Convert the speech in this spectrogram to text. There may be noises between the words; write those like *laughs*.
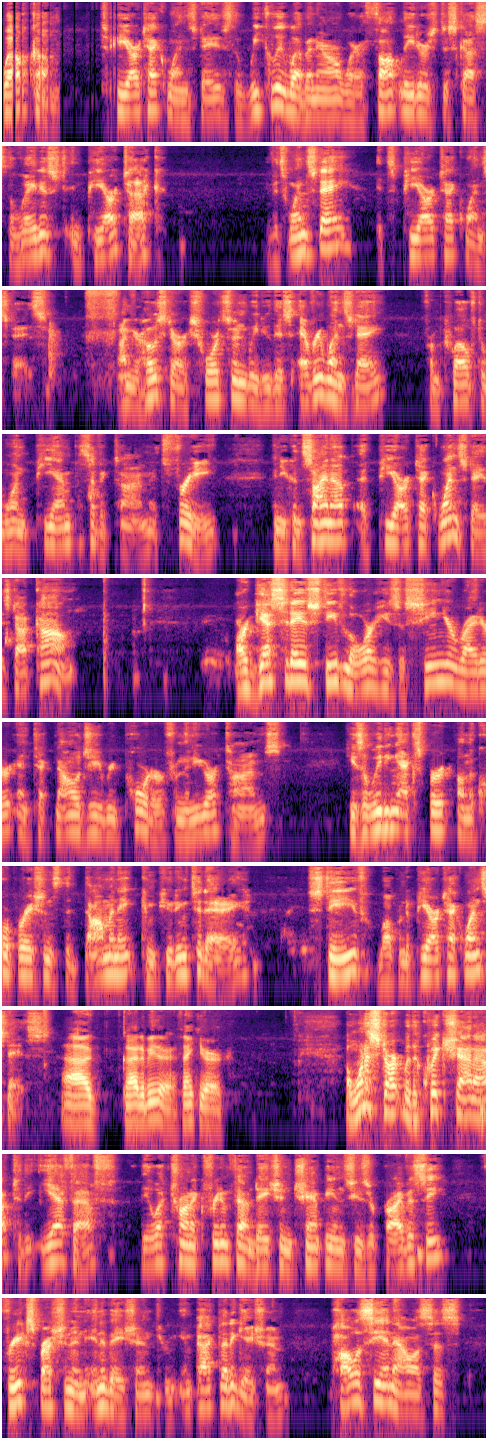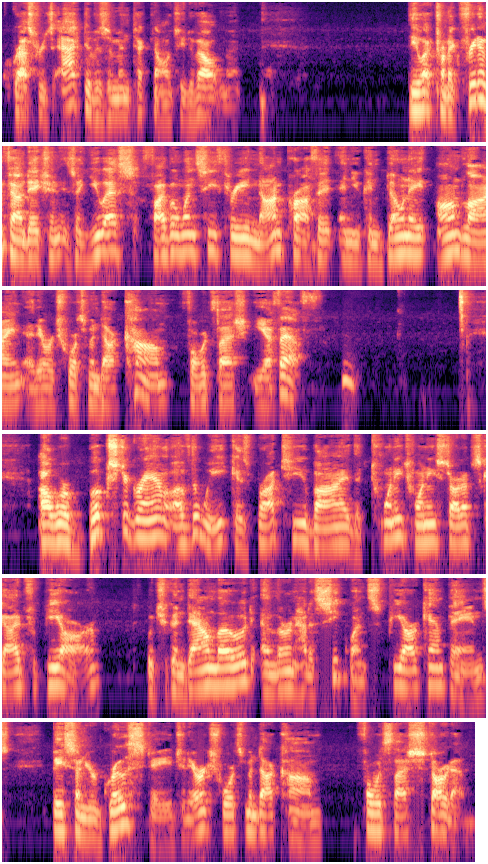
Welcome to PR Tech Wednesdays, the weekly webinar where thought leaders discuss the latest in PR tech. If it's Wednesday, it's PR Tech Wednesdays. I'm your host, Eric Schwartzman. We do this every Wednesday from 12 to 1 p.m. Pacific time. It's free, and you can sign up at prtechwednesdays.com. Our guest today is Steve Lohr. He's a senior writer and technology reporter from the New York Times. He's a leading expert on the corporations that dominate computing today. Steve, welcome to PR Tech Wednesdays. Uh, glad to be there. Thank you, Eric. I want to start with a quick shout out to the EFF. The Electronic Freedom Foundation champions user privacy, free expression, and innovation through impact litigation, policy analysis, grassroots activism, and technology development. The Electronic Freedom Foundation is a U.S. 501c3 nonprofit, and you can donate online at ericschwartzman.com forward slash EFF. Our Bookstagram of the Week is brought to you by the 2020 Startups Guide for PR, which you can download and learn how to sequence PR campaigns based on your growth stage at ericschwartzman.com forward slash startup.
